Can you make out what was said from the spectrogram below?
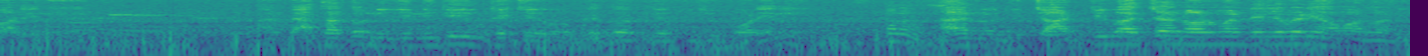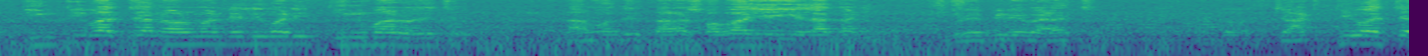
বাড়েনি। আর ব্যথা তো নিজে নিজেই উঠেছে, ওকে তো আর কেউ কিছু করেনি। হ্যাঁ চারটি বাচ্চা নর্মাল ডেলিভারি আমার হয়নি। তিনটি বাচ্চা নর্মাল ডেলিভারি তিনবার হয়েছে। তার মধ্যে তারা সবাই এই এলাকারই ঘুরে ফিরে বেড়াচ্ছে। তো চারটি বাচ্চা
